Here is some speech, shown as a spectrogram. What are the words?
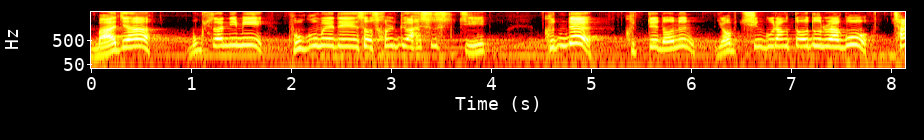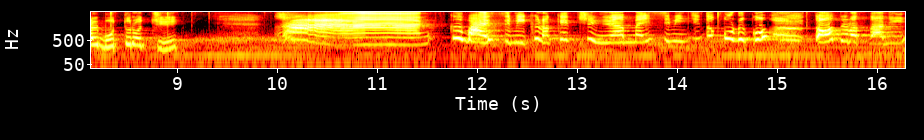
맞아. 목사님이 복음에 대해서 설교하셨지. 근데 그때 너는 옆 친구랑 떠들으라고 잘 못 들었지. 아, 그 말씀이 그렇게 중요한 말씀인지도 모르고 떠들었더니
